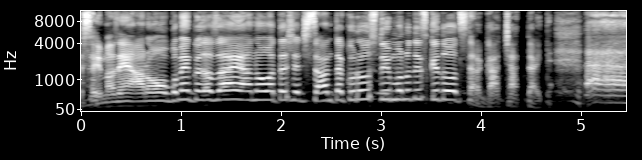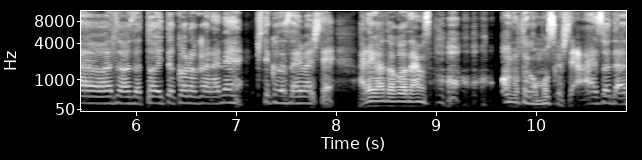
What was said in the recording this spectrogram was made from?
すいません、あの、ごめんください。あの、私たちサンタクロースというものですけど、つったらガチャって開いて、ああ、わざわざ遠いところからね、来てくださいまして、ありがとうございます。あ、あなたがもしかして、ああ、そうだ、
